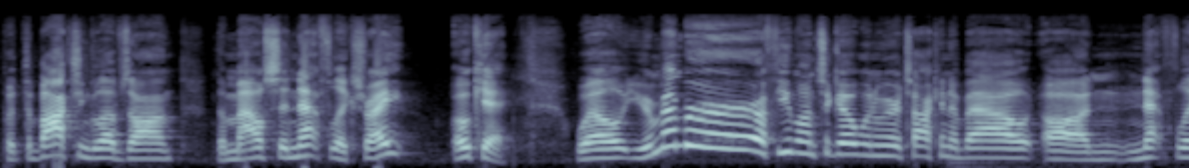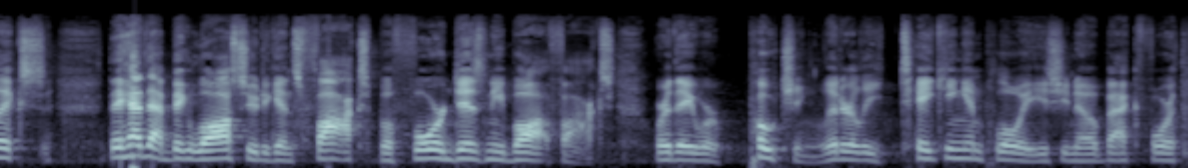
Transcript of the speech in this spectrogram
Put the boxing gloves on, the mouse and Netflix, right? Okay. Well, you remember a few months ago when we were talking about uh, Netflix? They had that big lawsuit against Fox before Disney bought Fox, where they were poaching, literally taking employees, you know, back and forth,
